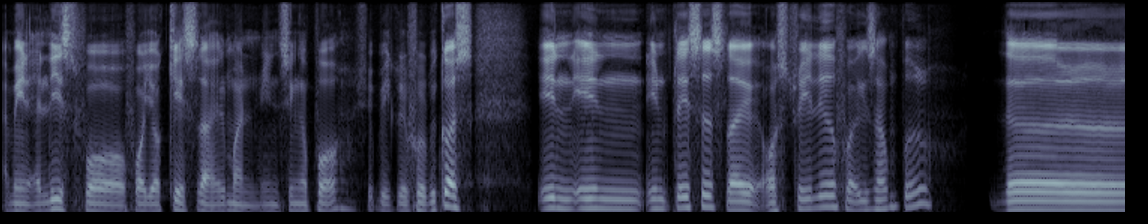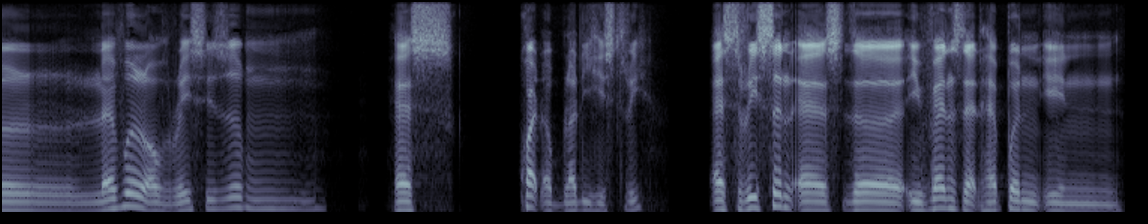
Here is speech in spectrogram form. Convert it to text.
I mean, at least for, for your case, lah, Hilman, in Singapore, should be grateful because in in in places like Australia, for example, the level of racism has quite a bloody history. As recent as the events that happened in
